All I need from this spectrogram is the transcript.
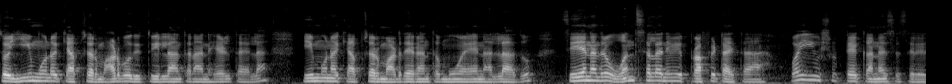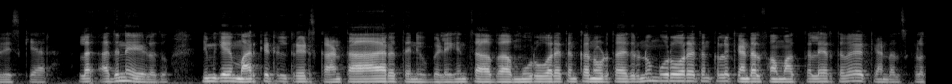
ಸೊ ಈ ಮೂನ ಕ್ಯಾಪ್ಚರ್ ಮಾಡ್ಬೋದಿತ್ತು ಇಲ್ಲ ಅಂತ ನಾನು ಹೇಳ್ತಾ ಇಲ್ಲ. ಈ ಮೂನ ಕ್ಯಾಪ್ಚರ್ ಮಾಡದೇ ಇರೋಂಥ ಮೂವ್ ಏನಲ್ಲ ಅದು. ಸೊ ಏನಂದರೆ ಒಂದು ಸಲ ನಿಮಗೆ ಪ್ರಾಫಿಟ್ ಆಯಿತಾ? Why you should take unnecessary risk ಯಾರ್ ಲ, ಅದನ್ನೇ ಹೇಳೋದು. ನಿಮಗೆ ಮಾರ್ಕೆಟಲ್ಲಿ ಟ್ರೇಡ್ಸ್ ಕಾಣ್ತಾ ಇರುತ್ತೆ. ನೀವು ಬೆಳಗಿನ ಸಹ ಬ, ಮೂರುವರೆ ತನಕ ನೋಡ್ತಾ ಇದ್ರು ಮೂರುವರೆ ತನಕಲ್ಲೂ ಕ್ಯಾಂಡಲ್ ಫಾರ್ಮ್ ಆಗ್ತಲೇ ಇರ್ತವೆ ಕ್ಯಾಂಡಲ್ಸ್ಗಳು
